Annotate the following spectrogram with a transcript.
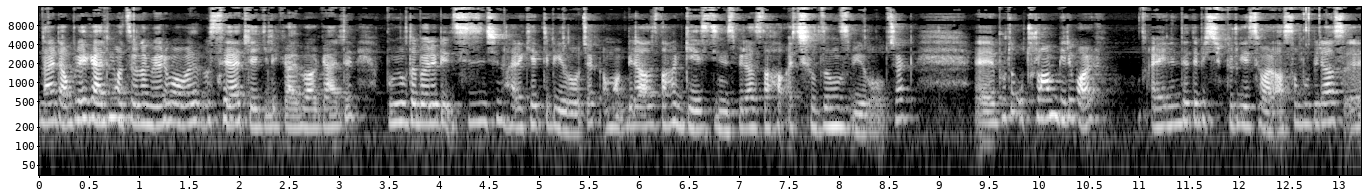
nereden buraya geldim hatırlamıyorum ama bu seyahatle ilgili galiba geldi. Bu yılda böyle bir sizin için hareketli bir yıl olacak ama biraz daha gezdiğiniz, biraz daha açıldığınız bir yıl olacak. Ee, burada oturan biri var. Elinde de bir süpürgesi var. Aslında bu biraz e,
